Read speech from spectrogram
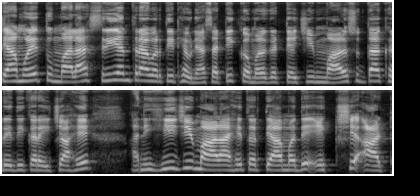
त्यामुळे तुम्हाला श्रीयंत्रावरती ठेवण्यासाठी कमळगट्ट्याची माळसुद्धा खरेदी करायची आहे. आणि ही जी माळ आहे तर त्यामध्ये एकशे आठ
